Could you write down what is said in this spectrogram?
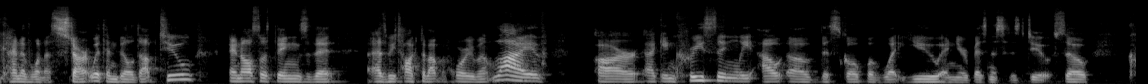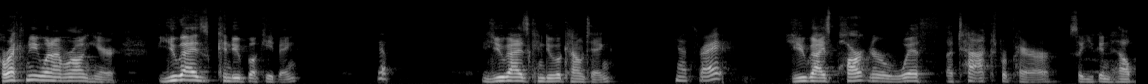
kind of want to start with and build up to, and also things that, as we talked about before we went live, are like increasingly out of the scope of what you and your businesses do. So, correct me when I'm wrong here. You guys can do bookkeeping. Yep. You guys can do accounting. That's right. You guys partner with a tax preparer so you can help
